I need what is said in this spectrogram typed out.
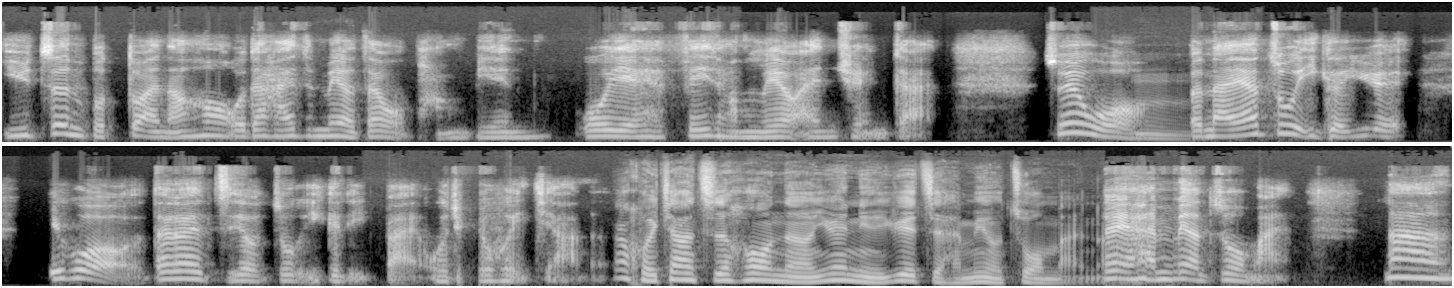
余震不断，然后我的孩子没有在我旁边，我也非常没有安全感。所以我本来要住一个月，结果大概只有住一个礼拜，我就回家了。那回家之后呢？因为你的月子还没有坐满呢，对，还没有坐满。那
